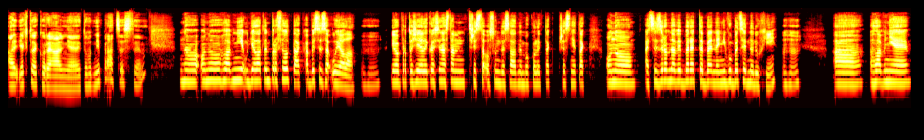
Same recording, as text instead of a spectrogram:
A jak to jako reálně? Je to hodně práce s tím? No, ono hlavní je udělat ten profil tak, aby se zaujala. Mm-hmm. Jo, protože jelikož je nás tam 380 nebo kolik, tak přesně tak ono, ať si zrovna vybere tebe, není vůbec jednoduchý. Mm-hmm. A hlavně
